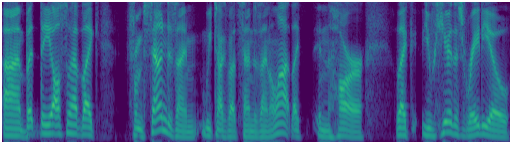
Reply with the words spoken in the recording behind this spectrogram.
Uh, but they also have like from sound design. We talk about sound design a lot, like in horror. Like you hear this radio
